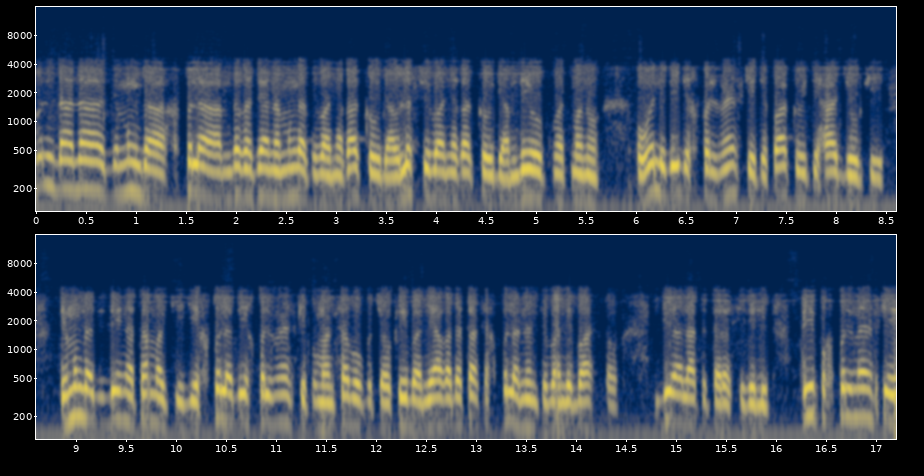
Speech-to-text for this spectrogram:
بل دا دا موږ د خپل همدغه ځای نه موږ په باندې غږ کوو دا ولس په باندې غږ کوو د همدې حکومت منو ولې دې خپل منځ کې اتفاق او اتحاد جوړ کړي زمونږ د دې نه تمه کیږي خپل دی خپل منځ کې په منصب او په چوکۍ باندې هغه د تاسو خپل نن په باندې باس کو دی حالات ته رسیدلی دی په خپل منځ کې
